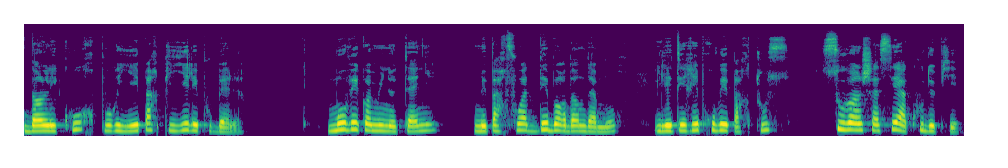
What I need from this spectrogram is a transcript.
dans les cours pour y éparpiller les poubelles. Mauvais comme une teigne, mais parfois débordant d'amour, il était réprouvé par tous, souvent chassé à coups de pied.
